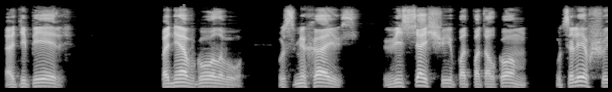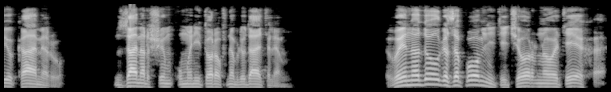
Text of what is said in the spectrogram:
А теперь, подняв голову, усмехаюсь в висящую под потолком уцелевшую камеру, замершим у мониторов наблюдателем. Вы надолго запомните черного теха,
